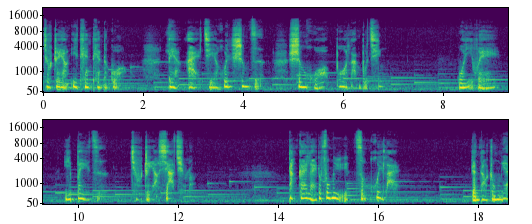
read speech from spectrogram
就这样一天天的过，恋爱、结婚、生子，生活波澜不惊。我以为一辈子就这样下去了，但该来的风雨总会来。人到中年，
